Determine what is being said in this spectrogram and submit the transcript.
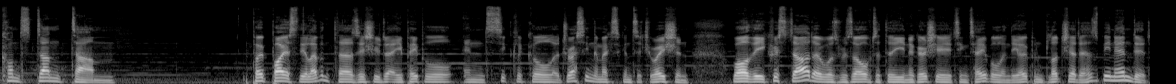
Constantiam. Pope Pius XI has issued a papal encyclical addressing the Mexican situation. While the Cruzada was resolved at the negotiating table and the open bloodshed has been ended,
